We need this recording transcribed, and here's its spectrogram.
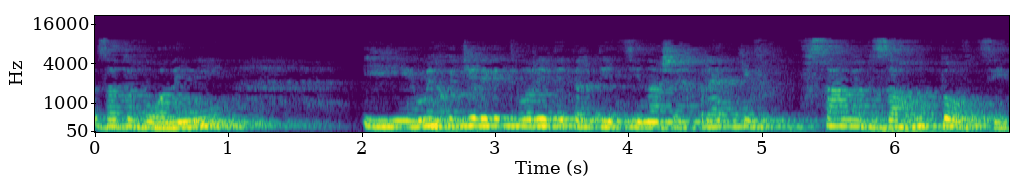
задоволені. І ми хотіли відтворити традиції наших предків саме в заготовці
